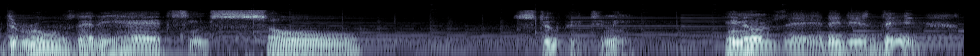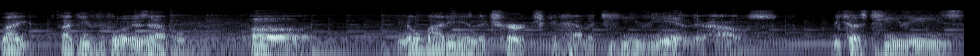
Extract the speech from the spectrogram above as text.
the rules that they had seemed so stupid to me. You know what I'm saying? They just did. Like, I give you for example, uh, nobody in the church could have a TV in their house because TVs,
